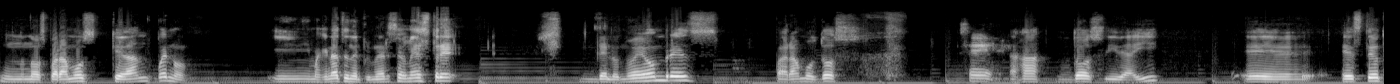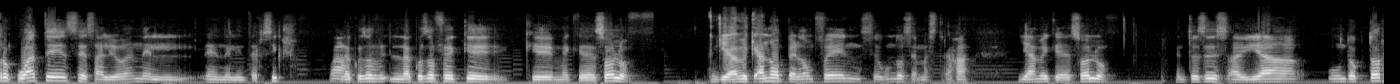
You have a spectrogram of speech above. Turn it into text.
nos paramos quedando, bueno, imagínate en el primer semestre de los nueve hombres paramos dos. Sí. Ajá, dos. Y de ahí eh, este otro cuate se salió en el, en el interciclo. La, cosa, la cosa fue que, que me quedé solo. Ya me, ah, no, perdón, fue en segundo semestre. Ajá, ya me quedé solo. Entonces había un doctor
